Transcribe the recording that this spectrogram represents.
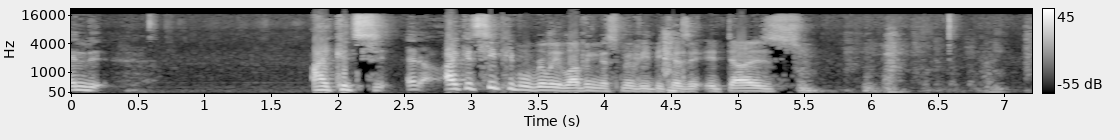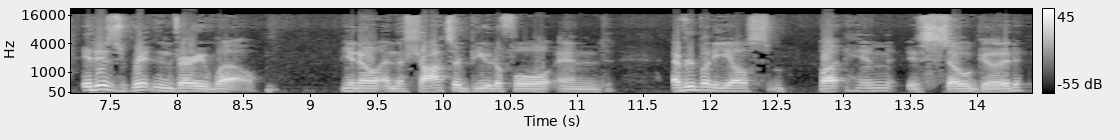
and I could see, I could see people really loving this movie because it, it does, it is written very well, you know, and the shots are beautiful, and everybody else but him is so good.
